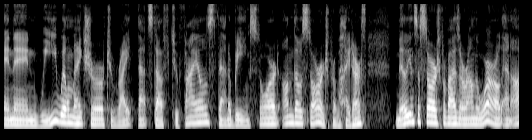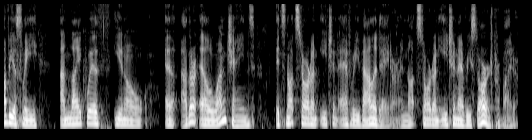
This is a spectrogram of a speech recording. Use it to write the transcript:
and then we will make sure to write that stuff to files that are being stored on those storage providers, millions of storage providers around the world. And obviously, unlike with, you know, uh, other L1 chains, it's not stored on each and every validator and not stored on each and every storage provider.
